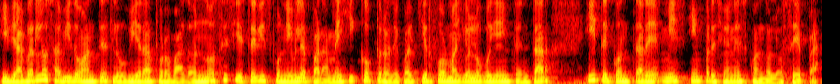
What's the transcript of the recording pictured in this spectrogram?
y de haberlo sabido antes lo hubiera probado. No sé si esté disponible para México, pero de cualquier forma yo lo voy a intentar y te contaré mis impresiones cuando lo sepa.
